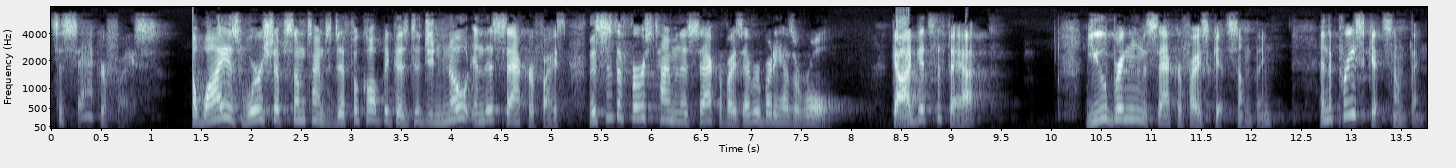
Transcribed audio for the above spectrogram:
it's a sacrifice. Now, why is worship sometimes difficult? Because did you note in this sacrifice, this is the first time in this sacrifice everybody has a role. God gets the fat, you bringing the sacrifice gets something, and the priest gets something.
